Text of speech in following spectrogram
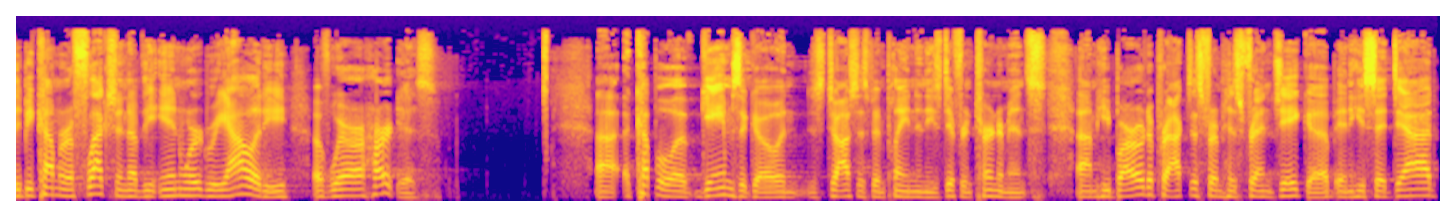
They become a reflection of the inward reality of where our heart is. Uh, a couple of games ago, and Josh has been playing in these different tournaments, um, he borrowed a practice from his friend Jacob, and he said, "Dad,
